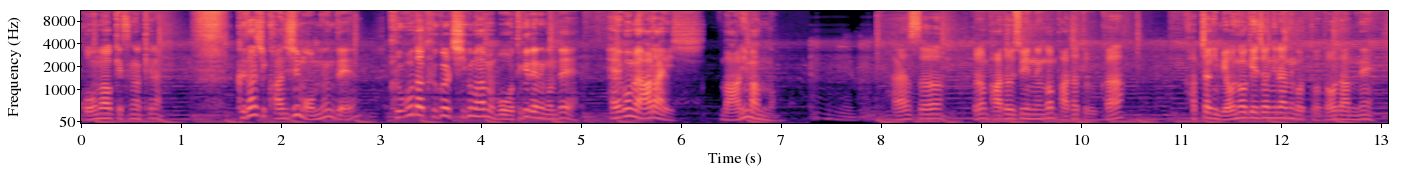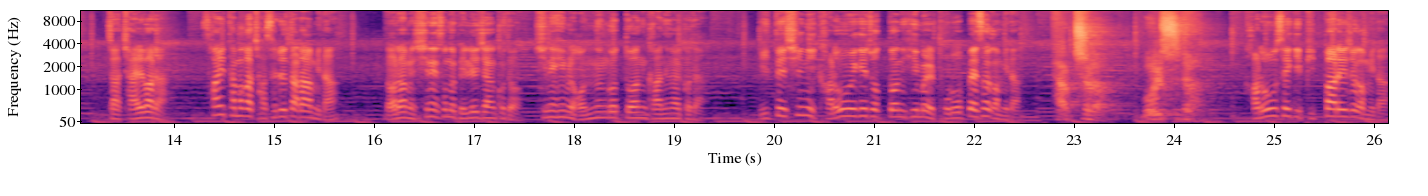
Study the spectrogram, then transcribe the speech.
고마웠게 생각해라. 그다지 관심 없는데? 그보다 그걸 지금 하면 뭐 어떻게 되는 건데? 해보면 알아 이씨. 말이 많노. 알았어. 그럼 받을 수 있는 건 받아둘까? 갑자기 면허 개전이라는 것도 너답네. 자, 잘 봐라. 사이타마가 자세를 따라합니다. 너라면 신의 손을 빌리지 않고도 신의 힘을 얻는 것 또한 가능할 거다. 이때 신이 가로우에게 줬던 힘을 도로 뺏어갑니다. 닥쳐라 몰수다 가로우색이 빛바래져 갑니다.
